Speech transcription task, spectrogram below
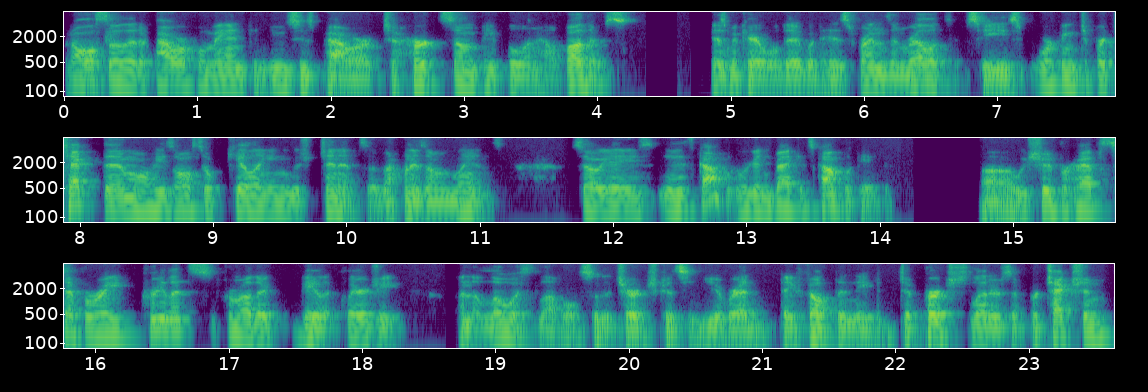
but also that a powerful man can use his power to hurt some people and help others as McCarroll did with his friends and relatives. He's working to protect them while he's also killing English tenants on his own lands. So yeah, he's, it's compl- we're getting back. It's complicated. Uh, we should perhaps separate prelates from other Gaelic clergy on the lowest levels of the church, because you read they felt the need to purchase letters of protection.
